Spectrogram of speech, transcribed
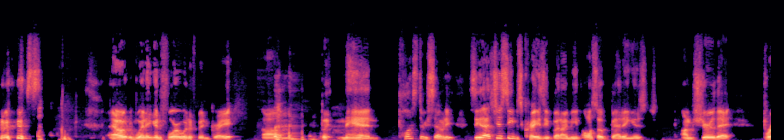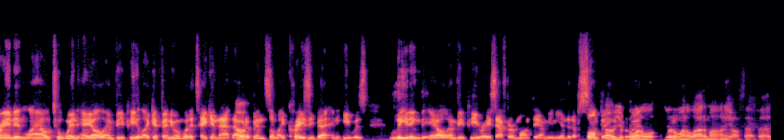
Out winning in four would have been great. Um, but man, plus 370. See, that just seems crazy. But I mean, also betting is, I'm sure that Brandon Lowe to win AL MVP, like if anyone would have taken that, that Oh. would have been some like crazy bet. And he was leading the AL MVP race after a month. I mean, he ended up slumping. Oh, you would have won. A, you would have won a lot of money off that bet.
